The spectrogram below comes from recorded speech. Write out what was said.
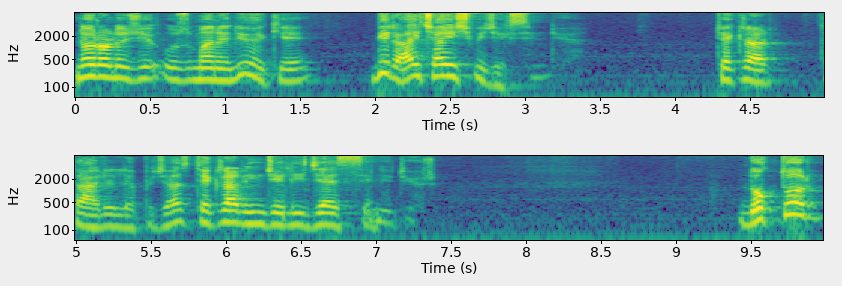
nöroloji uzmanı diyor ki bir ay çay içmeyeceksin diyor. Tekrar tahlil yapacağız. Tekrar inceleyeceğiz seni diyor. Doktor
